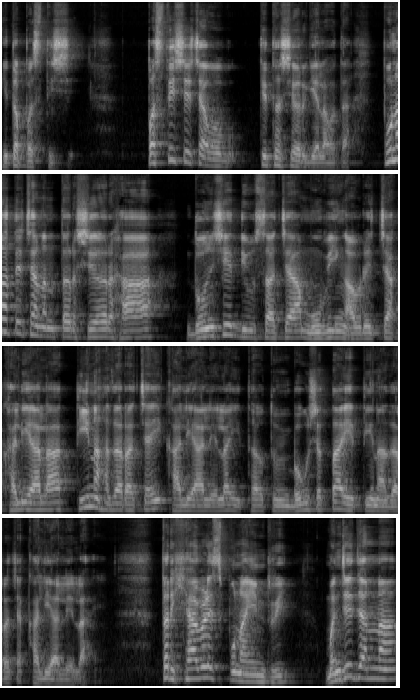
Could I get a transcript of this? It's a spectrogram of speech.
इथं पस्तीसशे. पस्तीसशेच्या व- तिथं शेअर गेला होता. पुन्हा त्याच्यानंतर शेअर हा दोनशे दिवसाच्या मुव्हिंग ॲव्हरेजच्या खाली आला. तीन हजाराच्याही खाली आलेला. इथं तुम्ही बघू शकता हे तीन हजाराच्या खाली आलेला आहे. तर ह्यावेळेस पुन्हा एंट्री म्हणजे ज्यांना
